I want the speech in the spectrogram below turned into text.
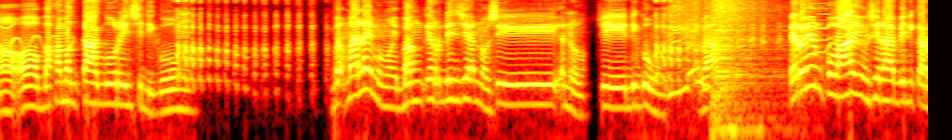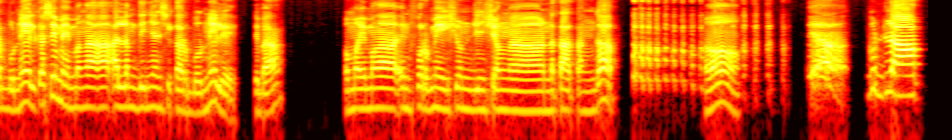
Oo, baka magtago rin si Digong. Ba, malay mo, may bunker din si ano, si ano, si Digong, di ba? Pero yun po ha, yung sinabi ni Carbonel kasi may mga alam din yan si Carbonel eh, di ba? O may mga information din siyang ah, natatanggap. Oo. Kaya, good luck.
